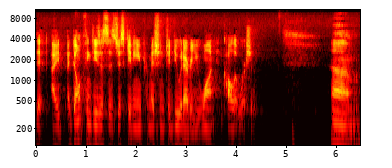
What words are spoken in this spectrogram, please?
that I, I don't think Jesus is just giving you permission to do whatever you want and call it worship. Um,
